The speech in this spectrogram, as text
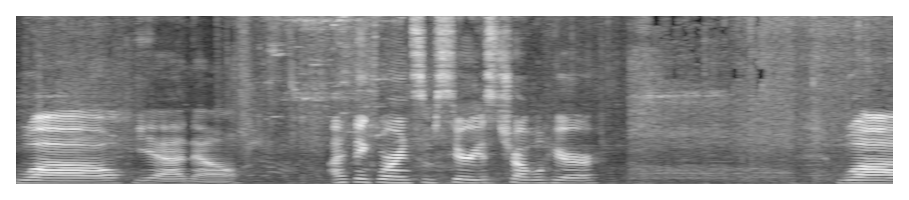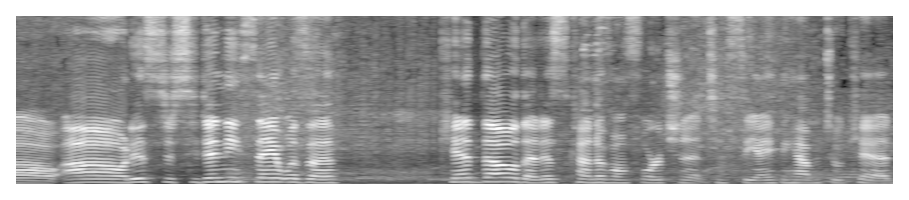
Wow. Yeah, no. I think we're in some serious trouble here. Whoa. Oh, it is just didn't he say it was a kid though? That is kind of unfortunate to see anything happen to a kid.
